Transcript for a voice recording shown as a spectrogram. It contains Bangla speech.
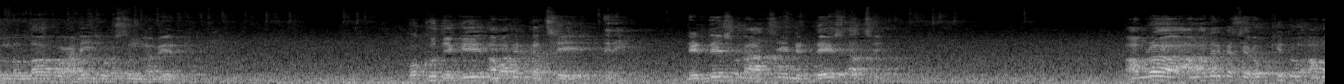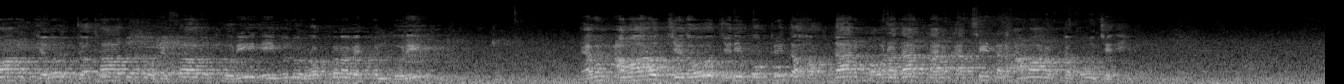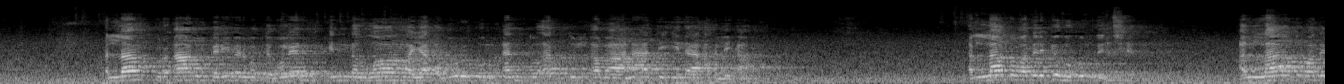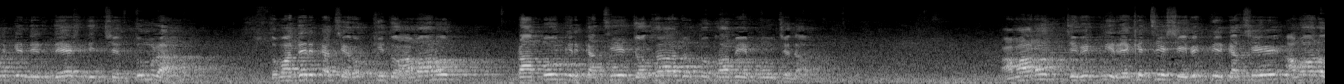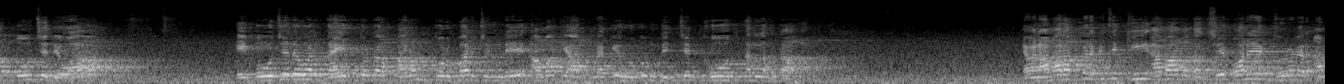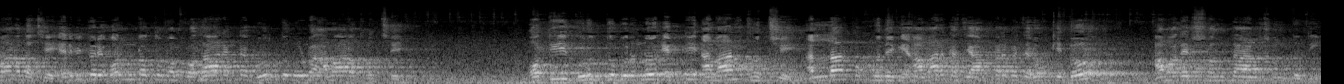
সাল্লাহ পক্ষ থেকে আমাদের কাছে নির্দেশনা আছে, নির্দেশ আছে। আমরা আমাদের কাছে রক্ষিত আমার যেন যথাযথ হেফাজত করি, এইগুলো রক্ষণাবেক্ষণ করি। এবং আমারও যেন যিনি প্রকৃত হকদার, পাওনাদার, তার কাছে তার আমানতটা পৌঁছে দিই। আল্লাহ কুরআনুল করিমের মধ্যে বলেন, ইন্নাল্লাহ ইয়া'মুরুকুম আন তুআদ্দুল আমানাতি ইলা আহলিহা। আল্লাহ তোমাদেরকে হুকুম দিচ্ছেন। আল্লাহ তোমাদেরকে নির্দেশ দিচ্ছেন, তোমরা তোমাদের কাছে রক্ষিত আমানত প্রাপকের কাছে যথাযথভাবে পৌঁছে দাও। আমানত যে ব্যক্তি রেখেছে, সেই ব্যক্তির কাছে আমানত পৌঁছে দেওয়া এই পৌঁছে দেওয়ার দায়িত্বটা পালন করবার জন্য আমাকে আপনাকে হুকুম দিচ্ছেন খোদ আল্লাহ এবং আমার আপনার কাছে কি আমানত আছে? অনেক ধরনের আমানত আছে। এর ভিতরে অন্যতম প্রধান একটা গুরুত্বপূর্ণ আমানত হচ্ছে, অতি গুরুত্বপূর্ণ একটি আমানত হচ্ছে, আল্লাহর পক্ষ থেকে আমার কাছে, আপনার কাছে রক্ষিত আমাদের সন্তান সন্ততি।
